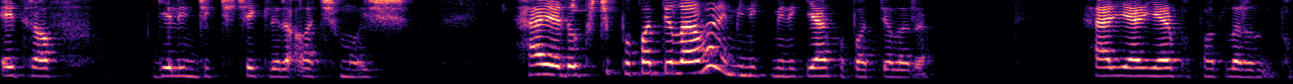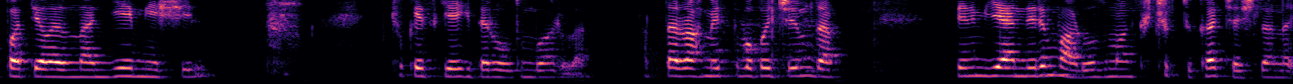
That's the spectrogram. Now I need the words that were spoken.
Etraf gelincik çiçekleri açmış. Her yerde o küçük papatyalar var ya minik minik yer papatyaları. Her yer yer papatların, papatyalarından yemyeşil. Çok eskiye gider oldum bu aralar. Hatta rahmetli babacığım da benim yeğenlerim vardı. O zaman küçüktü. Kaç yaşlarında?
